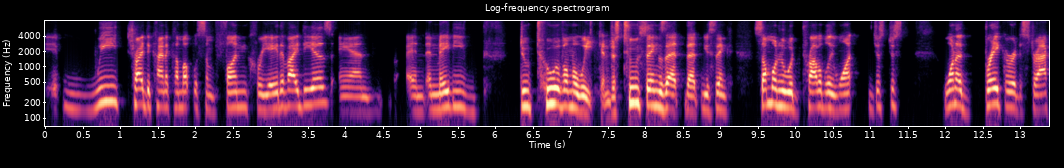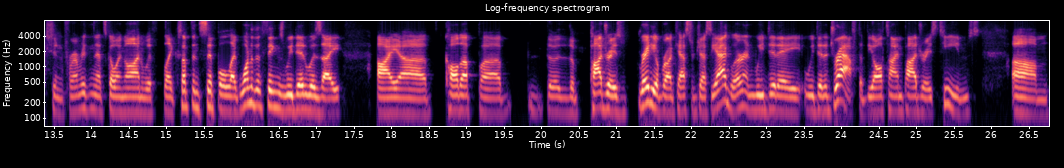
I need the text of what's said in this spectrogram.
it, we tried to kind of come up with some fun, creative ideas and and and maybe do two of them a week and just two things that that you think someone who would probably want just just want a break or a distraction from everything that's going on with like something simple. Like one of the things we did was I I uh, called up uh, the the Padres radio broadcaster Jesse Agler, and we did a we did a draft of the all time Padres teams. Um,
